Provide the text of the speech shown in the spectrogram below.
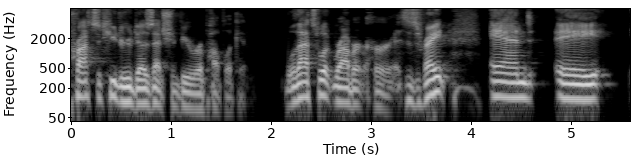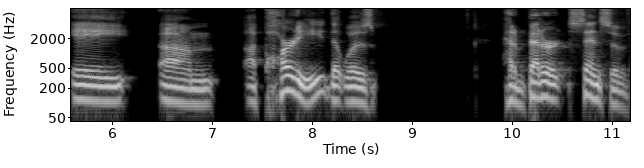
prosecutor who does that should be a Republican. Well, that's what Robert Hur is, right? And a a um, a party that was had a better sense of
